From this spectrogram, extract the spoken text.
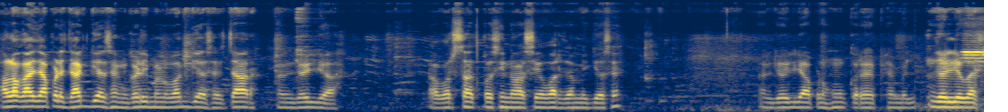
હાલો આજે આપણે જાગ્યા છે ને મને વાગ્યા છે ચાર અને જોઈ લ્યો આ. વરસાદ પછીનો આ સેવાર જામી ગયો છે. અને જોઈ લ્યો આપણે શું કરે ફેમિલી જોઈ લ્યો ભાઈ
